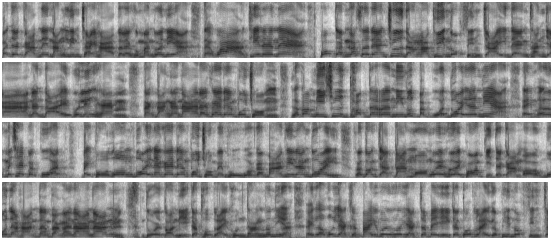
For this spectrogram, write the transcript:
บรรยากาศในหนังริมชายหาดอะไรของมันวะเนี่ย แต่ว่าที่แน่ๆพบกับนักแสดงชื่อดังอาที่นกสินใจแดงธัญญาอนันดาเอเวอร์ลิงแฮมต่างๆนานานะครับท่านผู้ชม แล้วก็มีชื่อท็อปดารณีนุชประกวดด้วยนะเนี่ยเอ้ยเออไม่ใช่ประกวดไปโผล่ลงด้วยนะครับท่านผู้ชมไปผูกหัวกระบาลที่นั่นด้วย ก็ต้องจับตามองไว้เฮ้ยพร้อมกิจกรรมออกบูธอาหารต่างๆนานานั้น โดยตอนนี้กระทบไหล่คนดังแล้วเนี่ยไอเราก็อยากจะไปเว้ยเฮ้ยอยากจะไปกระทบไหล่กับพี่นกสินใจ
